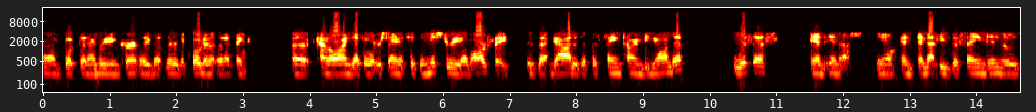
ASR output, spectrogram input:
um, book that I'm reading currently, but there was a quote in it that I think uh, kind of lines up with what you're saying. It says, The mystery of our faith is that God is at the same time beyond us, with us, and in us, you know, and, and that He's the same in those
